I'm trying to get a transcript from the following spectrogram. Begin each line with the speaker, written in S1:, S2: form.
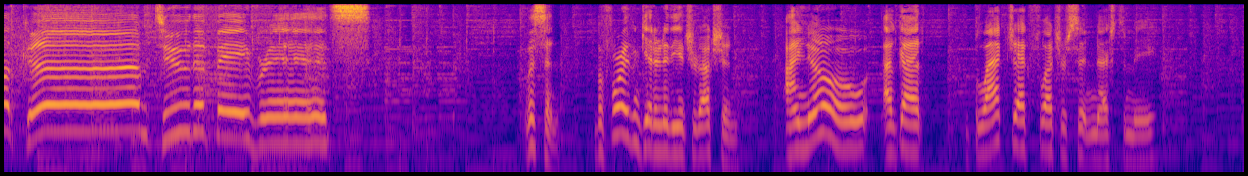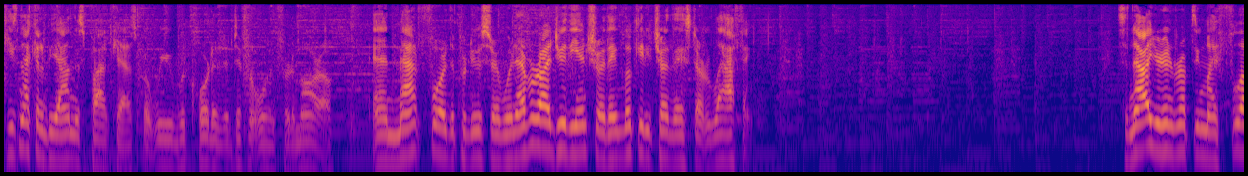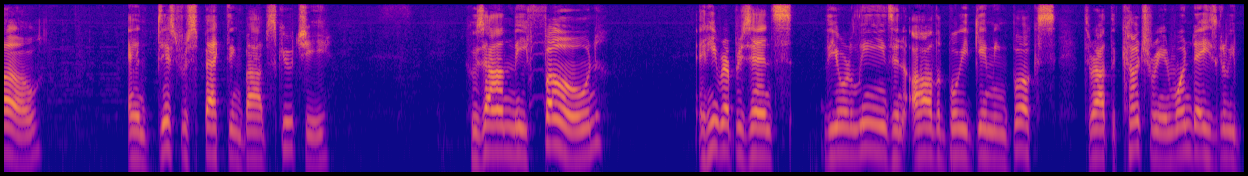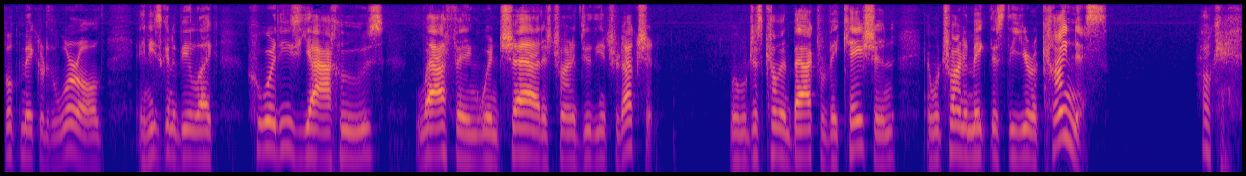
S1: Welcome to the favorites. Listen, before I even get into the introduction, I know I've got Blackjack Fletcher sitting next to me. He's not going to be on this podcast, but we recorded a different one for tomorrow. And Matt Ford, the producer, whenever I do the intro, they look at each other, they start laughing. So now you're interrupting my flow and disrespecting Bob Scucci, who's on the phone, and he represents the Orleans and all the Boyd Gaming books throughout the country. And one day he's going to be bookmaker of the world, and he's going to be like, "Who are these yahoos laughing when Chad is trying to do the introduction? When we're just coming back from vacation and we're trying to make this the year of kindness." Okay.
